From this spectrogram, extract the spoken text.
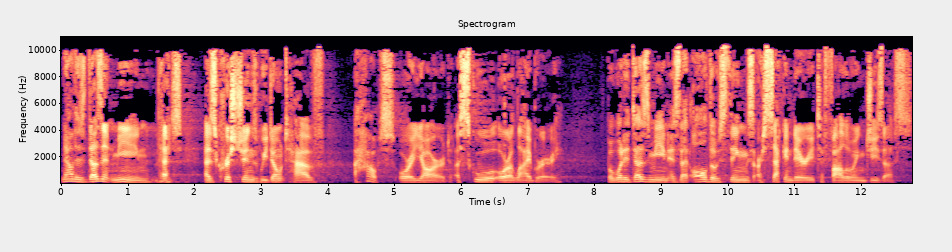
Now, this doesn't mean that as Christians we don't have a house or a yard, a school or a library. But what it does mean is that all those things are secondary to following Jesus.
